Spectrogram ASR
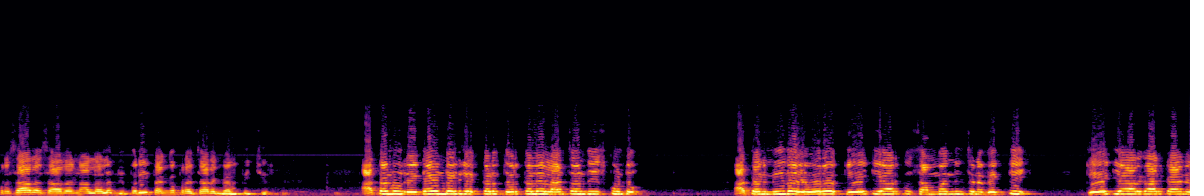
ప్రసార సాధనాలలో విపరీతంగా ప్రచారం కల్పించారు. అతను రిటైర్డ్ ఎక్కడ దొరకలే లంచం తీసుకుంటూ అతని మీద ఎవరో కేటీఆర్కు సంబంధించిన వ్యక్తి కేటీఆర్ గారికి ఆయన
